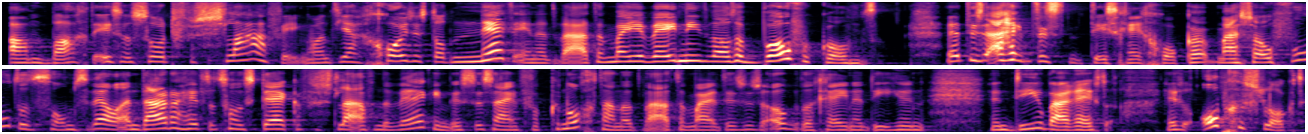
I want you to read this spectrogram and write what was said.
ambacht is een soort verslaving. Want je gooit dus dat net in het water, maar je weet niet wat er boven komt. Het is eigenlijk het is, het is geen gokken, maar zo voelt het soms wel. En daardoor heeft het zo'n sterke verslavende werking. Dus ze zijn verknocht aan het water, maar het is dus ook degene die hun, hun dierbaar heeft, heeft opgeslokt.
